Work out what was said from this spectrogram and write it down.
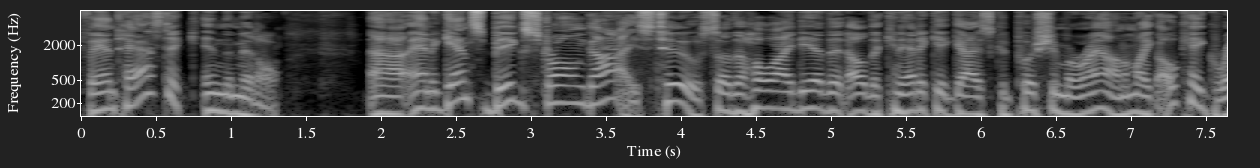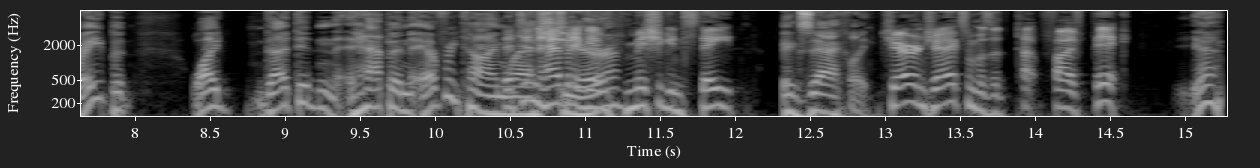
fantastic in the middle. Uh, and against big, strong guys too. So the whole idea that oh, the Connecticut guys could push him around, I'm like, okay, great, but why that didn't happen every time that last didn't happen year? against Michigan State. Exactly. Jaren Jackson was a top five pick. Yeah,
